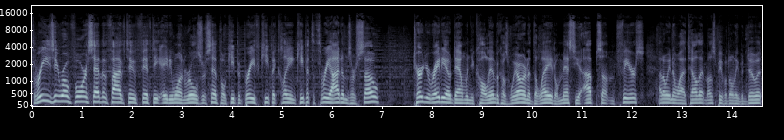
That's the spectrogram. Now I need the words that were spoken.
304 752 5081. Rules are simple keep it brief, keep it clean, keep it to three items or so. Turn your radio down when you call in because we are in a delay. It'll mess you up, something fierce. I don't even know why I tell that. Most people don't even do it.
